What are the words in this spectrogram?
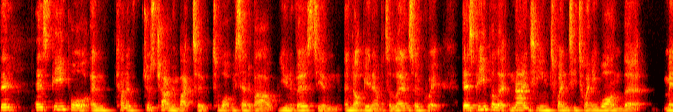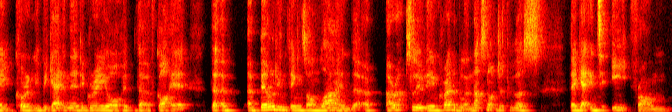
there there's people and kind of just chiming back to, to what we said about university and, and not being able to learn so quick. There's people at 19, 20, 21 that may currently be getting their degree or that have got it that are, are building things online that are, are absolutely incredible. And that's not just because they're getting to eat from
